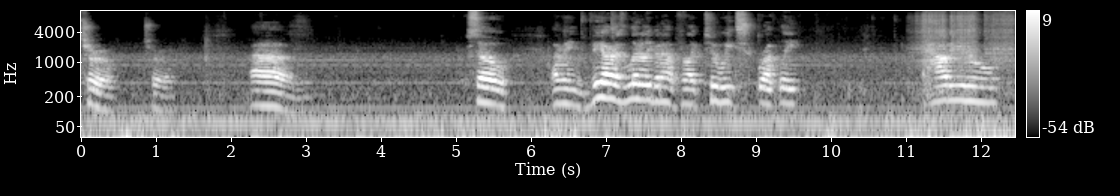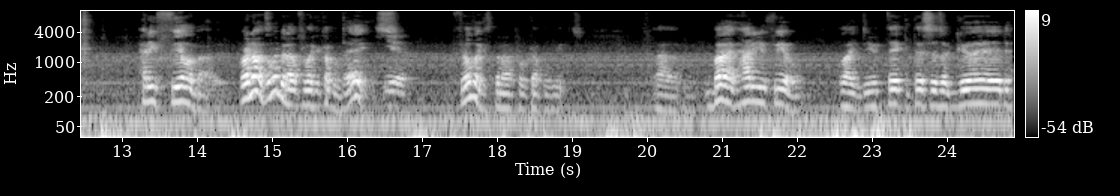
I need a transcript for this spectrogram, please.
True. True. Um. So, I mean, VR has literally been out for like two weeks, roughly. How do you, how do you feel about it? Or no, it's only been out for like a couple days. Yeah. feels like it's been out for a couple weeks. Um, but how do you feel? Like, do you think that this is a good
